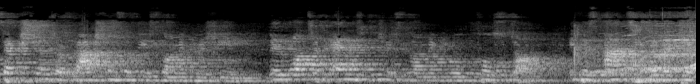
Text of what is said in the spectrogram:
sections or factions of the Islamic regime. They want an end to Islamic rule, full stop. It is anti-religion.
